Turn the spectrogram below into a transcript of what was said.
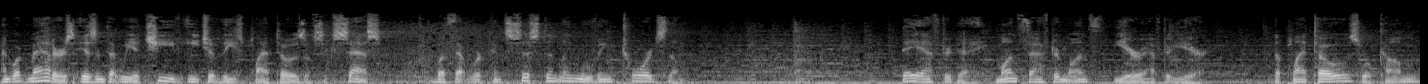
and what matters isn't that we achieve each of these plateaus of success, but that we're consistently moving towards them. Day after day, month after month, year after year, the plateaus will come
